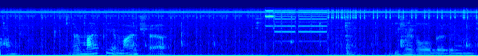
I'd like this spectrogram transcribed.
Um, there might be a mine shaft. You take a little bit of damage.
